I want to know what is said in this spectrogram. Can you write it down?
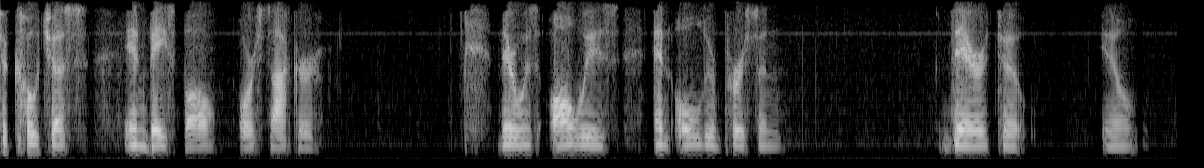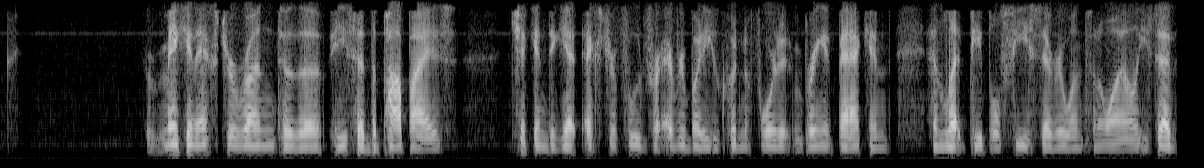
to coach us in baseball or soccer. There was always an older person there to, you know, make an extra run to the, he said, the Popeyes chicken to get extra food for everybody who couldn't afford it and bring it back and, and let people feast every once in a while. He said,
